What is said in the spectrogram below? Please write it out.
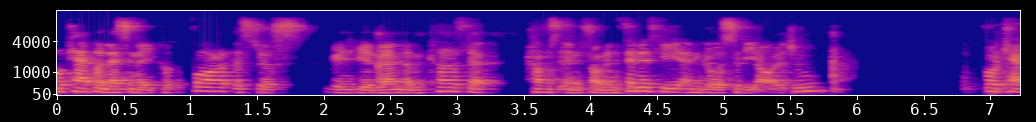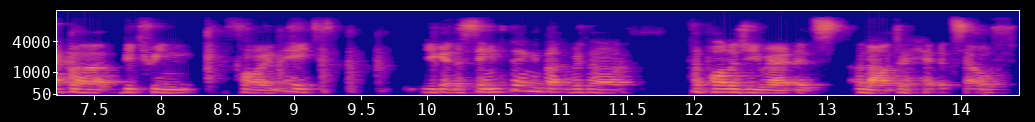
For kappa less than or equal to four, it's just going to be a random curve that comes in from infinity and goes to the origin. For kappa between four and eight, you get the same thing, but with a topology where it's allowed to hit itself.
